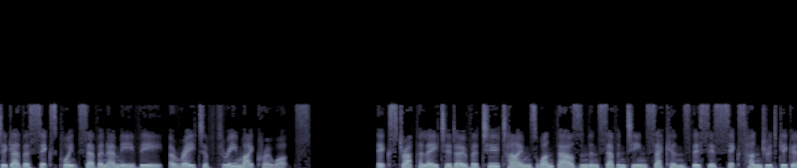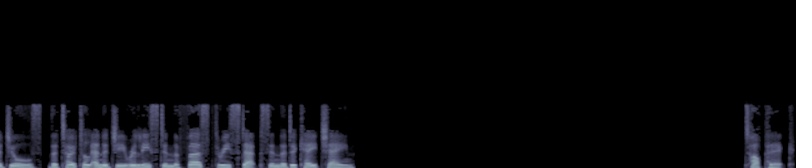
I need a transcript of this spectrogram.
together 6.7 MeV, a rate of 3 microwatts. Extrapolated over 2 times 1017 seconds this is 600 gigajoules, the total energy released in the first three steps in the decay chain. Topic:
